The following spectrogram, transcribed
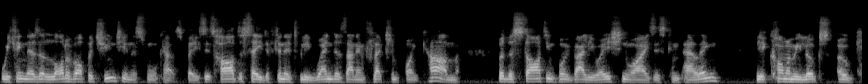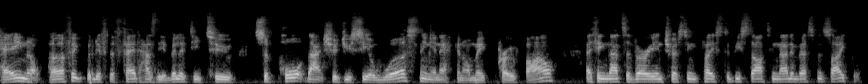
We think there's a lot of opportunity in the small cap space. It's hard to say definitively when does that inflection point come, but the starting point valuation wise is compelling. The economy looks okay, not perfect, but if the Fed has the ability to support that, should you see a worsening in economic profile, I think that's a very interesting place to be starting that investment cycle.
